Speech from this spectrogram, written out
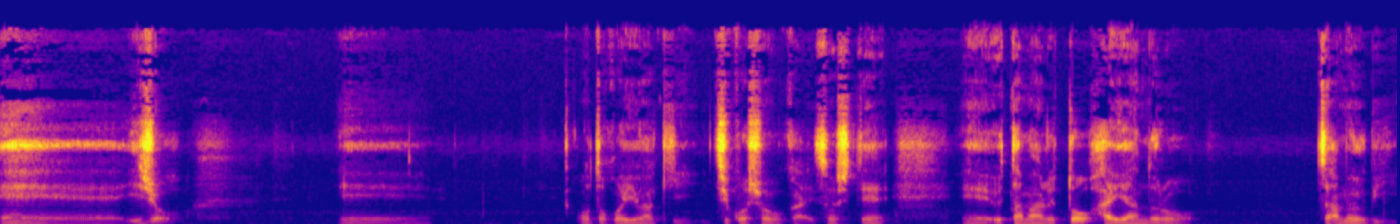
えー、以上、えー、男いわき自己紹介、そして、えー、歌丸とハイアンドロー、ザ・ムービー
